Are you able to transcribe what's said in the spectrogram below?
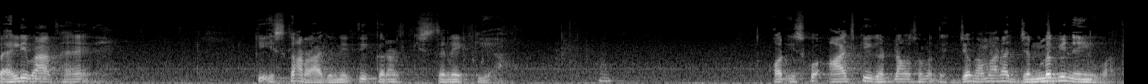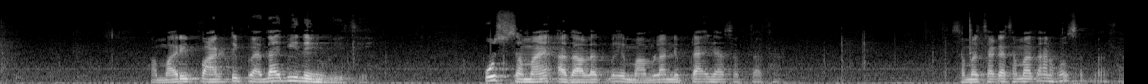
पहली बात है कि इसका राजनीतिकरण किसने किया? और इसको आज की घटनाओं से मत जब हमारा जन्म भी नहीं हुआ था हमारी पार्टी पैदा भी नहीं हुई थी, उस समय अदालत में ये मामला निपटाया जा सकता था। समस्या का समाधान हो सकता था।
